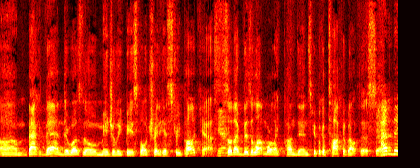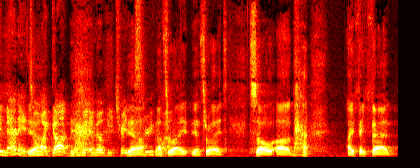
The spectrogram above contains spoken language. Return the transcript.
um, back then there was no Major League Baseball trade history podcast. Yeah. So like there's a lot more like pundits. People could talk about this. And, How did they manage? Oh yeah. Oh my God, no MLB trade yeah, history. That's wow. right. That's right. So uh, I think that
